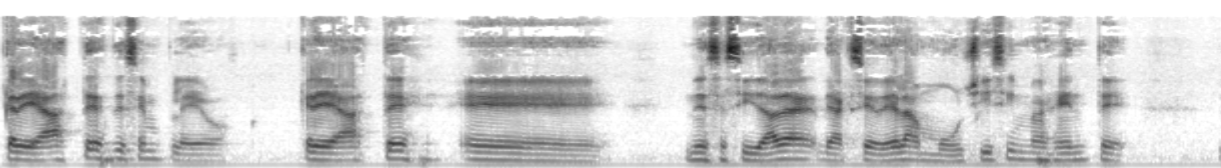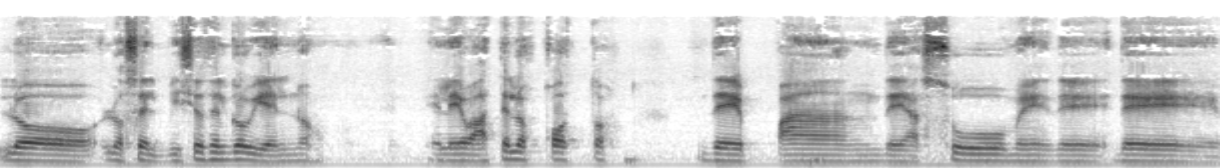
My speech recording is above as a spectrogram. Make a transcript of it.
creaste desempleo, creaste eh, necesidad de, acceder a muchísima gente los servicios del gobierno, elevaste los costos de pan, de asume, de, de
